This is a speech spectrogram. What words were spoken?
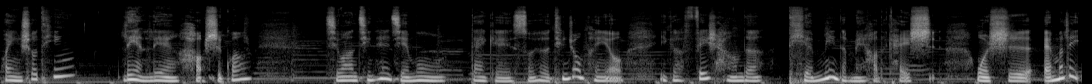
欢迎收听《恋恋好时光》，希望今天的节目带给所有的听众朋友一个非常的甜蜜的美好的开始。我是 Emily，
